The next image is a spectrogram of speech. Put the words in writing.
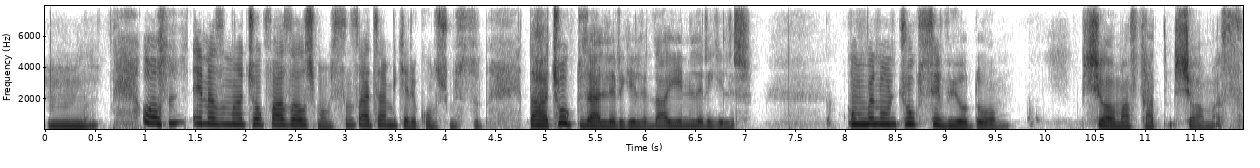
Hmm. Olsun en azından çok fazla alışmamışsın. Zaten bir kere konuşmuşsun. Daha çok güzelleri gelir, daha yenileri gelir. Ama ben onu çok seviyordum. Bir şey olmaz tatlım, bir şey olmaz.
